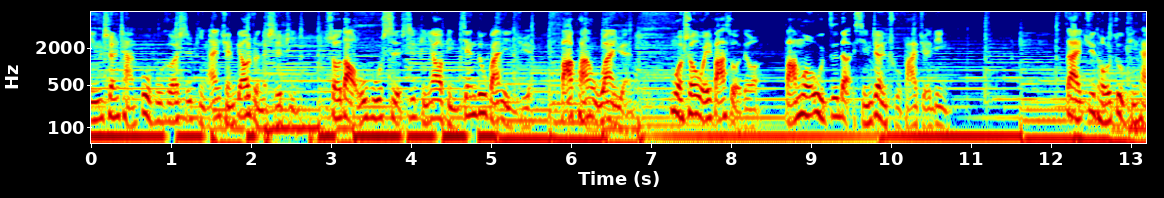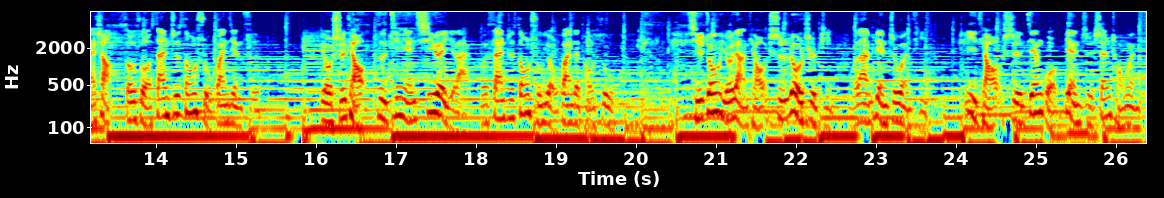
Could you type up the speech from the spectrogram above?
因生产不符合食品安全标准的食品，收到芜湖市食品药品监督管理局罚款五万元、没收违法所得、罚没物资的行政处罚决定。在巨投诉平台上搜索“三只松鼠”关键词，有十条自今年七月以来和三只松鼠有关的投诉，其中有两条是肉制品腐烂变质问题，一条是坚果变质生虫问题。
